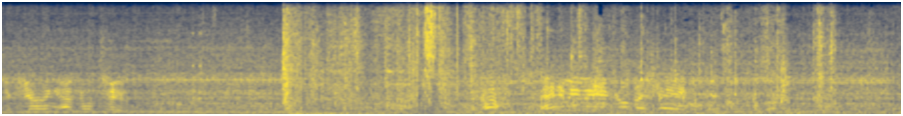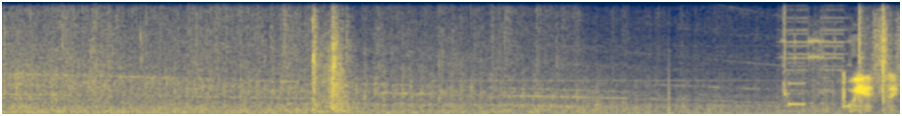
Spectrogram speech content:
Securing Echo 2. Ah, enemy vehicle disabled! We are secure.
